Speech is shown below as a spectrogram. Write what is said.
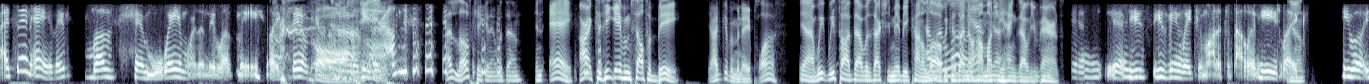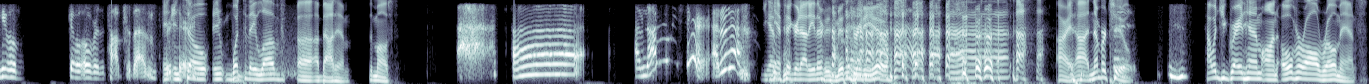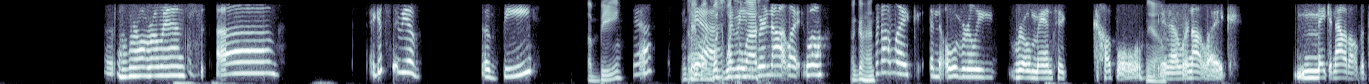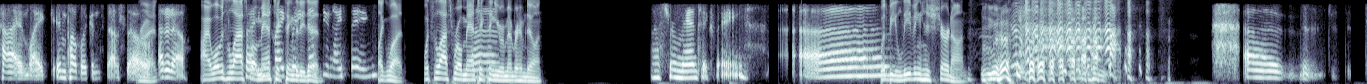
I'd say an A. They love him way more than they love me. Like they don't care Aw. that around. I love kicking it with them. An A. All right, because he gave himself a B. Yeah, I'd give him an A plus. Yeah, we, we thought that was actually maybe kind of low little because I low, know how yeah. much he hangs out with your Mhm. parents. yeah, yeah. He's he's being way too modest with that one. He like Yeah. he will he will go over the top for them. For And, and sure. so, and what do they love uh, about him the most? uh, I'm not really sure. I don't know. You can't figure it out either. Mystery to you. All right, uh, number two. How would you grade him on overall romance? Overall romance, um, I guess maybe a a B. A B. Yeah. Okay. yeah. What's what's I mean, the last? We're not like well, Oh, go ahead. we're not like an overly romantic couple. Yeah. You know, we're not like making out all the time, like in public and stuff. So Right. I don't know. All right. What was the last But romantic like- thing that he does did? Do nice things. Like what? What's the last romantic thing Uh, you remember him doing? Last romantic thing. Uh, Would be leaving his shirt on. uh,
